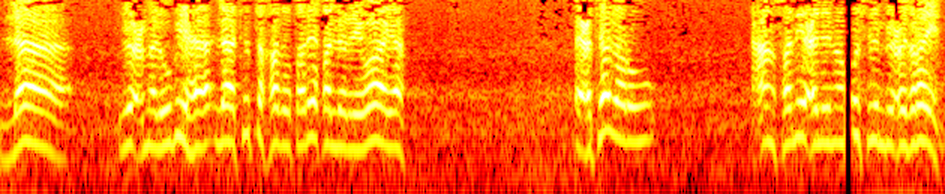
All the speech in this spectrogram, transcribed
لا يعمل بها لا تتخذ طريقا للرواية اعتذروا عن صنيع الإمام مسلم بعذرين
